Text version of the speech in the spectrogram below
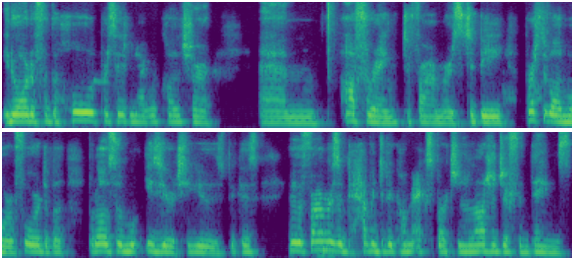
in order for the whole precision agriculture um, offering to farmers to be, first of all, more affordable, but also easier to use because you know the farmers are having to become experts in a lot of different things,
